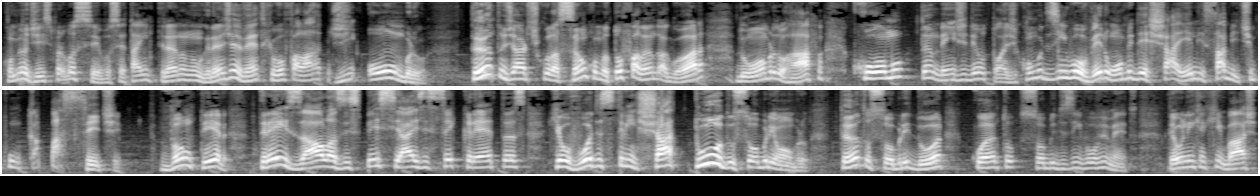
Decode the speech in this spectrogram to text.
como eu disse para você, você está entrando num grande evento que eu vou falar de ombro tanto de articulação, como eu estou falando agora, do ombro do Rafa, como também de deltoide. Como desenvolver o ombro e deixar ele, sabe, tipo um capacete. Vão ter três aulas especiais e secretas que eu vou destrinchar tudo sobre ombro, tanto sobre dor quanto sobre desenvolvimento. Tem um link aqui embaixo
